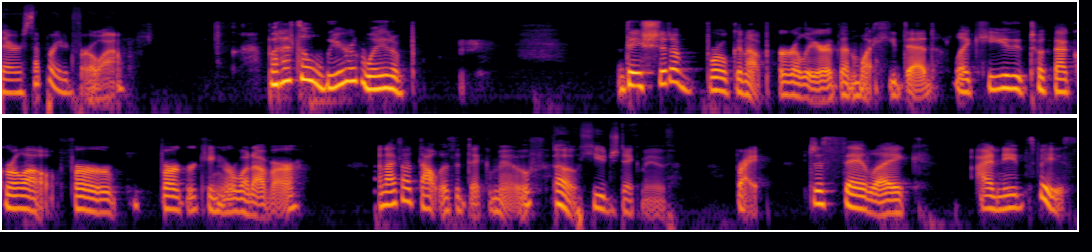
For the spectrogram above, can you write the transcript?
they're separated for a while. But it's a weird way to. They should have broken up earlier than what he did. Like he took that girl out for Burger King or whatever. And I thought that was a dick move. Oh, huge dick move. Right. Just say, like, I need space.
